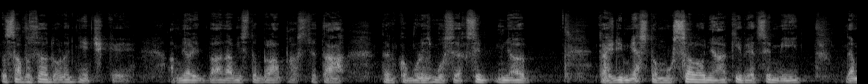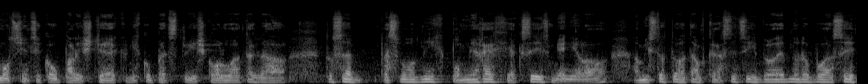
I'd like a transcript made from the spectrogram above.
zavřel do ledničky. A měli, a navíc to byla prostě ta, ten komunismus, jak si měl, každý město muselo nějaké věci mít, nemocnici, koupaliště, knihkupectví, školu a tak dále. To se ve svobodných poměrech jak si změnilo a místo toho tam v Krasnicích bylo jednu dobu asi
